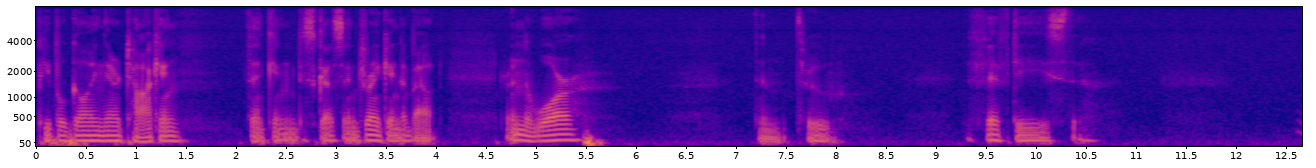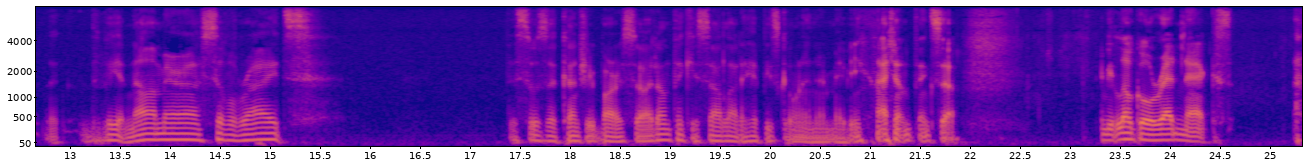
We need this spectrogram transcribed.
People going there talking, thinking, discussing, drinking about during the war. Then through the 50s, the, the, the Vietnam era, civil rights this was a country bar, so I don't think you saw a lot of hippies going in there, maybe. I don't think so. Maybe local rednecks.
